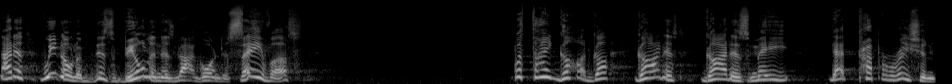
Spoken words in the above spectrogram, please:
Now, this, we know that this building is not going to save us. But thank God, God, God, is, God has made that preparation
